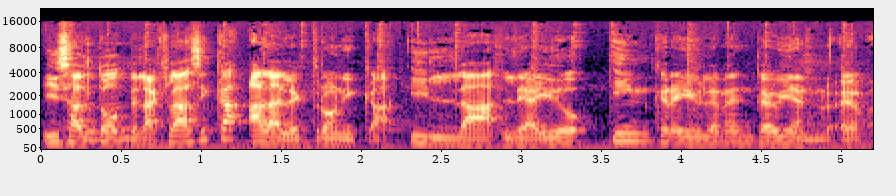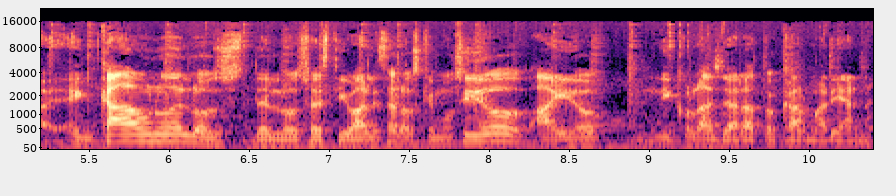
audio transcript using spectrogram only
Y saltó de la clásica a la electrónica. Y la, le ha ido increíblemente bien. Eh, En cada uno de los, de los festivales a los que hemos ido, ha ido Nicolás Yar a tocar Mariana.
